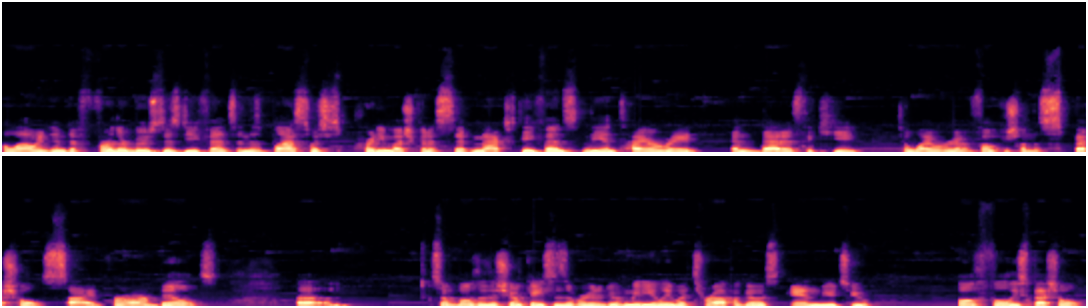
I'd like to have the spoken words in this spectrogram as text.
allowing him to further boost his defense. And this Blastoise is pretty much going to sit max defense the entire raid, and that is the key to why we're going to focus on the special side for our builds. Um, so both of the showcases that we're going to do immediately with Terapagos and Mewtwo, both fully special,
